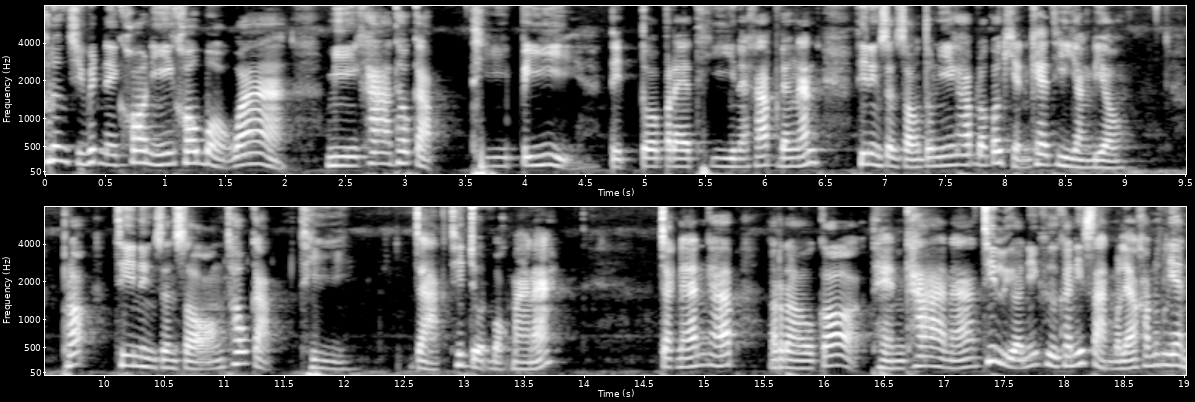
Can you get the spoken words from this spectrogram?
ครึ่งชีวิตในข้อนี้เขาบอกว่ามีค่าเท่ากับ t ปีติดตัวแปร t นะครับ ดังนั้น t 1ส่วน2ตรงนี้ครับเราก็เขียนแค่ t อย่างเดียว เพราะ t 1ส่วน2เท่ากับ t จากที่โจทย์บอกมานะ จากนั้นครับเราก็แทนค่านะ ที่เหลือนี่คือคณิตศาสตร์หมดแล้วครับนักเรียน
